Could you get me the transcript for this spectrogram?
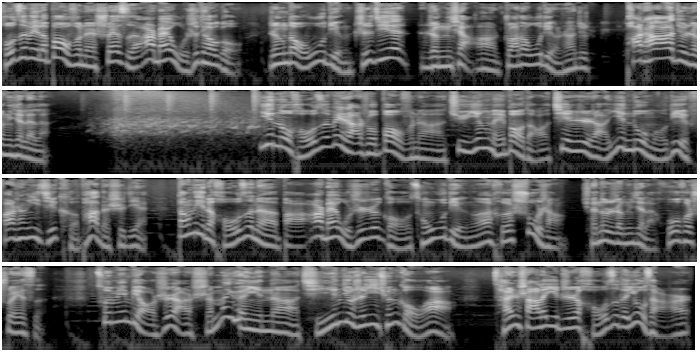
猴子为了报复呢，摔死二百五十条狗。扔到屋顶，直接扔下啊！抓到屋顶上就啪嚓就扔下来了。印度猴子为啥说报复呢？据英媒报道，近日啊，印度某地发生一起可怕的事件，当地的猴子呢，把二百五十只狗从屋顶啊和树上全都扔下来，活活摔死。村民表示啊，什么原因呢？起因就是一群狗啊，残杀了一只猴子的幼崽儿。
